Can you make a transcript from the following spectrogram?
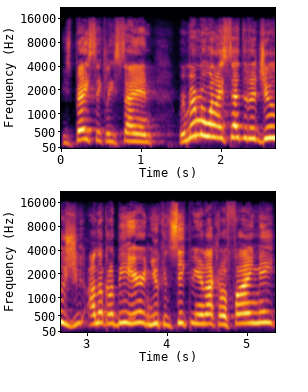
He's basically saying, Remember when I said to the Jews, I'm not going to be here and you can seek me, you're not going to find me?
